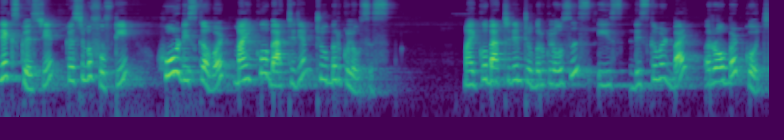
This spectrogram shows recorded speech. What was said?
Next question, question number 15. Who discovered Mycobacterium tuberculosis? Mycobacterium tuberculosis is discovered by Robert Koch.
